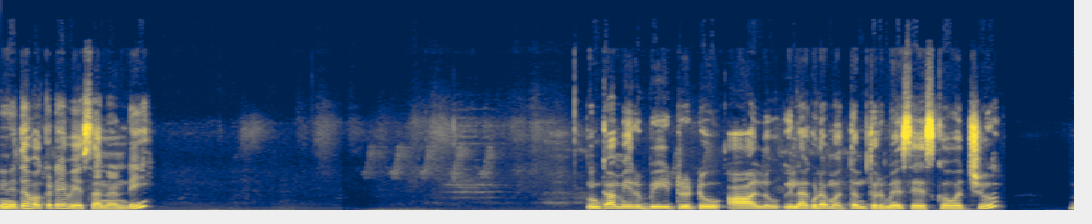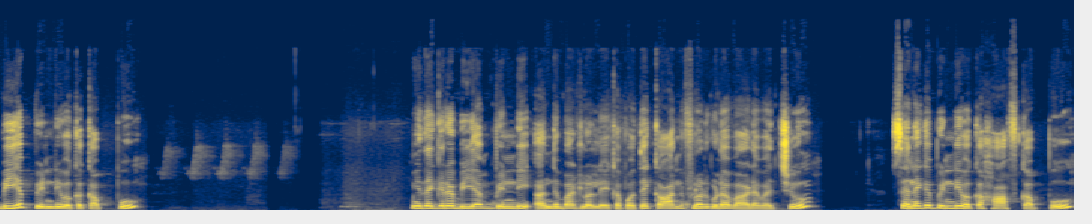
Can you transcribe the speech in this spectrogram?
నేనైతే ఒకటే వేసానండి. ఇంకా మీరు బీట్రూట్ ఆలు ఇలా కూడా మొత్తం తురిమేసి వేసుకోవచ్చు బియ్యం పిండి ఒక కప్పు. మీ దగ్గర బియ్యం పిండి అందుబాటులో లేకపోతే కార్న్ఫ్లోర్ కూడా వాడవచ్చు. శనగపిండి ఒక హాఫ్ కప్పు.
